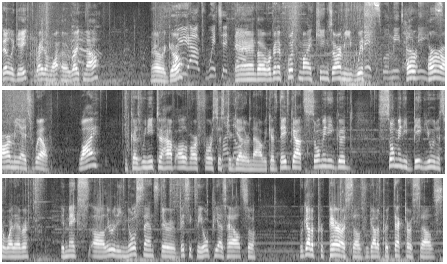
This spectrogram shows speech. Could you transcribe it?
Delegate right on uh, right now. There we go. And uh, we're gonna put my king's army with her, her army as well. Why? Because we need to have all of our forces my together lord. now. Because they've got so many good, so many big units or whatever. It makes uh, literally no sense. They're basically OP as hell. So we gotta prepare ourselves. We gotta protect ourselves.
